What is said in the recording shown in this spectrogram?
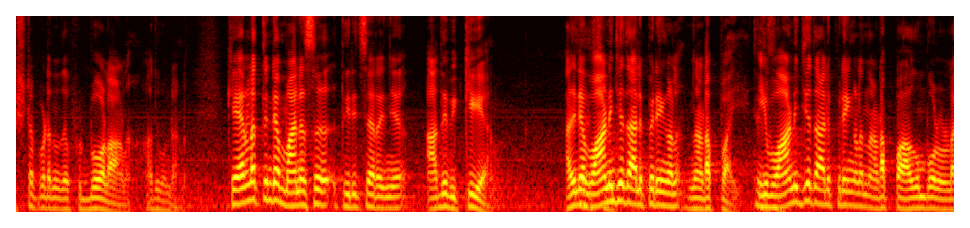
ഇഷ്ടപ്പെടുന്നത് ഫുട്ബോളാണ് അതുകൊണ്ടാണ്. കേരളത്തിന്റെ മനസ്സ് തിരിച്ചറിഞ്ഞ് അത് വിൽക്കുകയാണ്. അതിന്റെ വാണിജ്യ താല്പര്യങ്ങൾ നടപ്പായി. ഈ വാണിജ്യ താല്പര്യങ്ങൾ നടപ്പാകുമ്പോഴുള്ള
